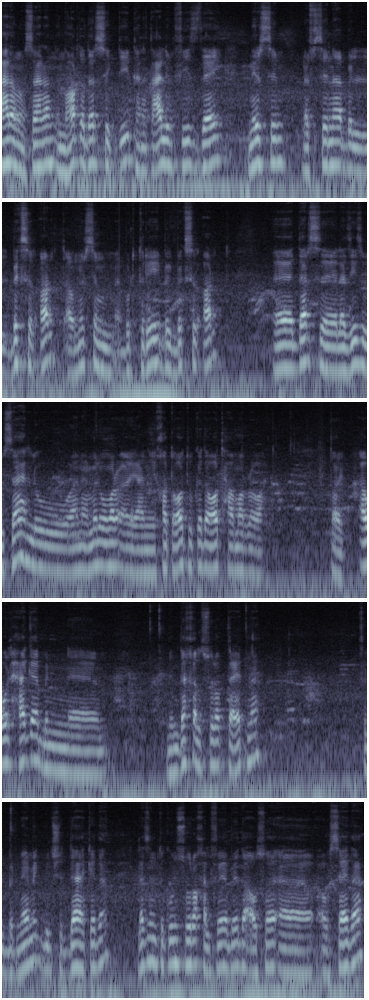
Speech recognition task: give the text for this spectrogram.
أهلا وسهلا. النهارده درس جديد هنتعلم فيه إزاي نرسم نفسنا بال pixel art أو نرسم بورتريه بال pixel art آه، درس لذيذ وسهل وهنعمله مرة يعني خطواته كده واضحة مرة واحدة. طيب أول حاجة بن بندخل الصورة بتاعتنا في البرنامج بنشدها كده. لازم تكون صورة خلفية بيضاء أو سا- آه، أو سادة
